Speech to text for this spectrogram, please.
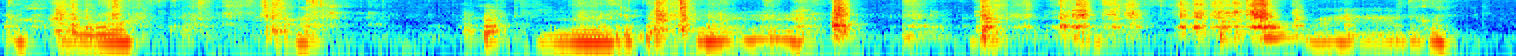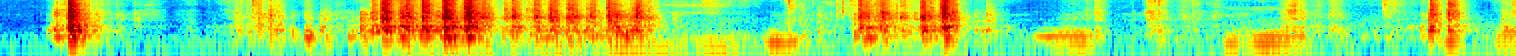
โอ้โหมือจะว้าวทุกคนอืมนี่โอ้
